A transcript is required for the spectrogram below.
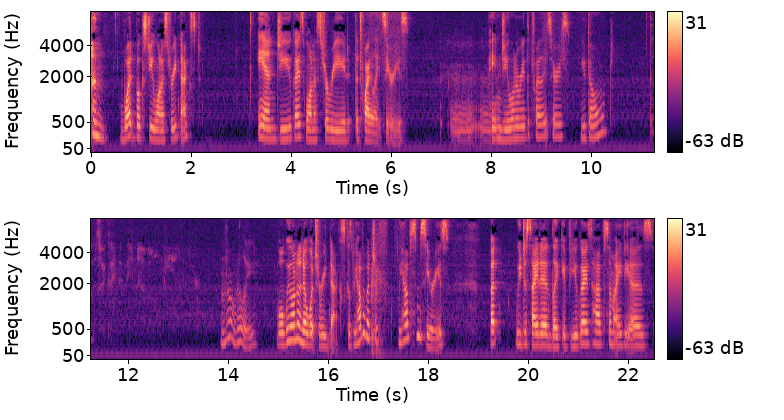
what books do you want us to read next? And do you guys want us to read the Twilight series? Peyton, do you want to read the Twilight series? You don't? Those are kind of Not really. Well, we want to know what to read next because we have a bunch of we have some series, but we decided like if you guys have some ideas,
